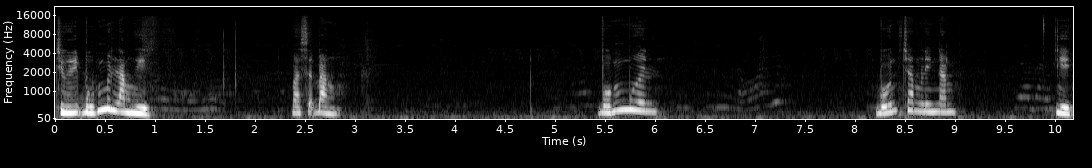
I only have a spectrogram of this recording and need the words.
trừ đi 45.000 Và sẽ bằng 40 405 nghìn.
